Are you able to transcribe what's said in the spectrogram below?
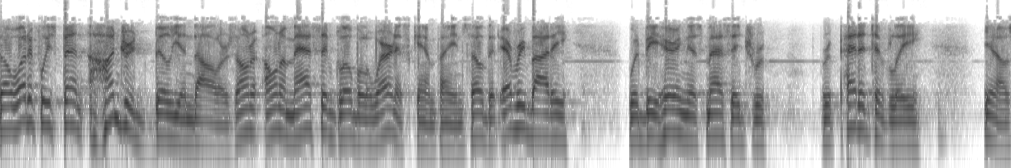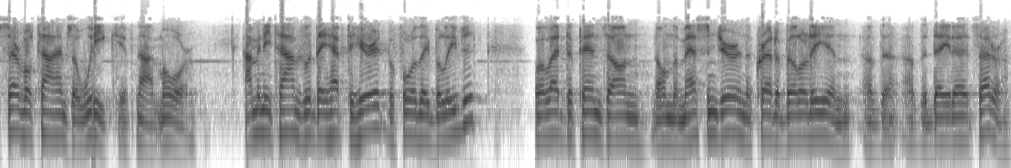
So what if we spent a hundred billion dollars on on a massive global awareness campaign so that everybody would be hearing this message re- repetitively, you know, several times a week, if not more? How many times would they have to hear it before they believed it? Well, that depends on on the messenger and the credibility and of the of the data, et cetera.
